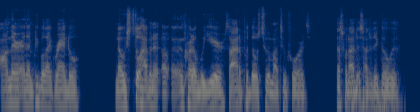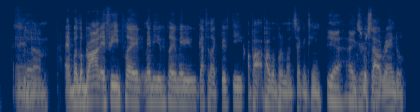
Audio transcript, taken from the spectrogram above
on there, and then people like Randle. you know, he's still having an incredible year. So I had to put those two in my two forwards. That's what I decided to go with. And So- um, and but LeBron, if he played, maybe if he played, maybe got to like fifty, I'll probably, put him on second team yeah, I agree. switched out Randle.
